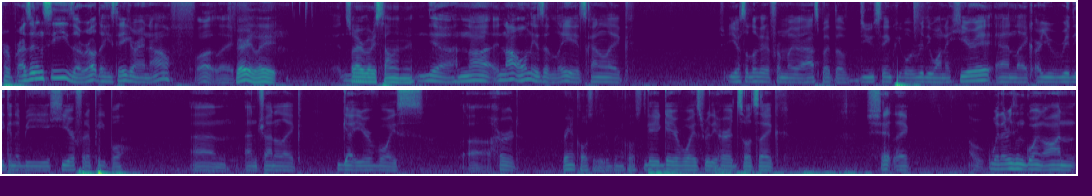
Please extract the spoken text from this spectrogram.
For presidency, the route that he's taking right now, fuck. Like Very late. That's what everybody's telling me. Yeah, not not only is it late, it's kind of like you have to look at it from like an aspect of do you think people really want to hear it, and like are you really gonna be here for the people, and and trying to like get your voice uh, heard, Bring it closer to you. Bring it closer. get get your voice really heard. So it's like shit, like with everything going on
